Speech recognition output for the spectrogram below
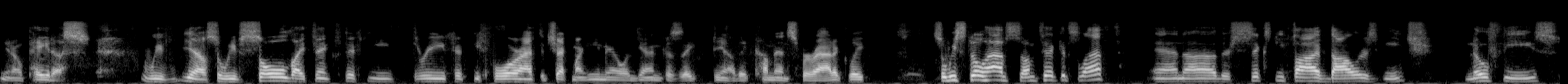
you know paid us we've you know so we've sold i think 53 54 i have to check my email again because they you know they come in sporadically so we still have some tickets left and uh, they're sixty-five dollars each, no fees.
